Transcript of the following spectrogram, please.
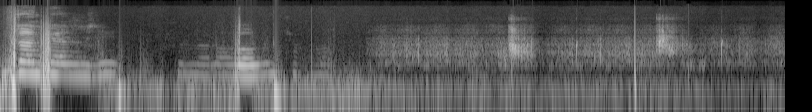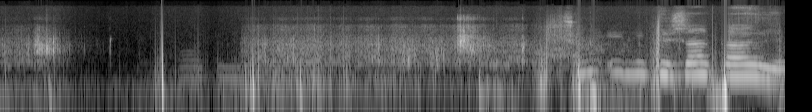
şuradan kendimizi şunları alalım çakma. Şunu elle kırsak daha güzel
